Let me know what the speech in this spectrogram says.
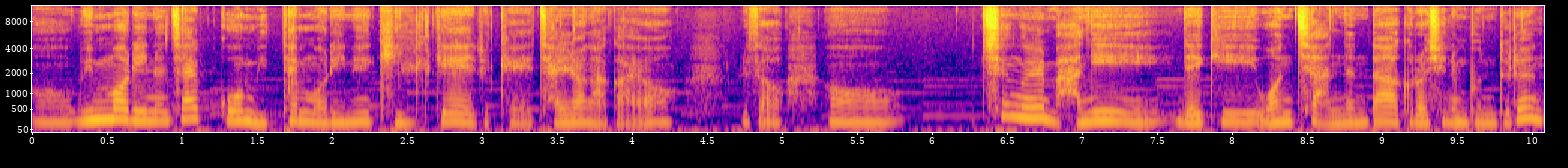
어, 윗머리는 짧고 밑에 머리는 길게 이렇게 잘려나가요. 그래서 어, 층을 많이 내기 원치 않는다 그러시는 분들은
